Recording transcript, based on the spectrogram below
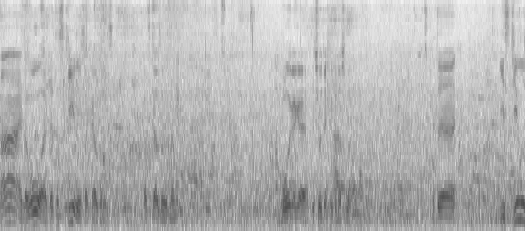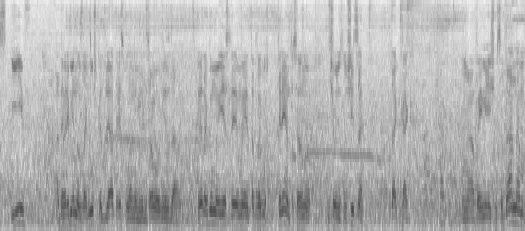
А? а, это вот, это стилус, оказывается. Подсказывает нам. Во какая, до чего техника дошла. Это и стилус, и одновременно заглушка для 3,5 мм гнезда. Я так думаю, если мы эту заглушку потеряем, то все равно ничего не случится, так как по имеющимся данным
